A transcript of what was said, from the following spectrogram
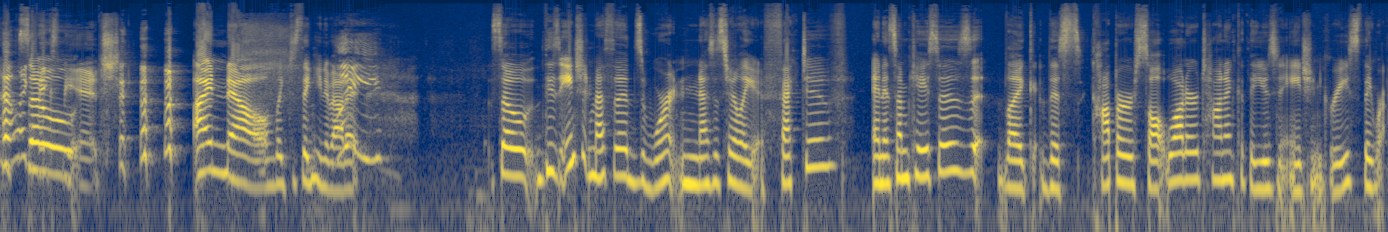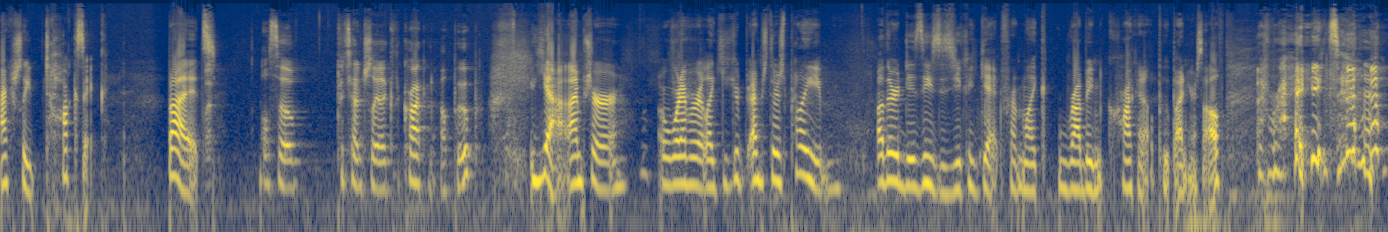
that like So- makes me itch. I know, like just thinking about it. So these ancient methods weren't necessarily effective, and in some cases, like this copper saltwater tonic that they used in ancient Greece, they were actually toxic. But also potentially like the crocodile poop. yeah, I'm sure, or whatever. Like you could, I'm sure there's probably other diseases you could get from like rubbing crocodile poop on yourself. right.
